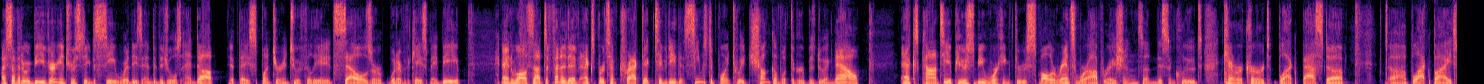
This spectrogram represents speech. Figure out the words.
I said that it would be very interesting to see where these individuals end up if they splinter into affiliated cells or whatever the case may be. And while it's not definitive, experts have tracked activity that seems to point to a chunk of what the group is doing now. Ex Conti appears to be working through smaller ransomware operations, and this includes Karakurt, Black Basta, uh, Blackbyte,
